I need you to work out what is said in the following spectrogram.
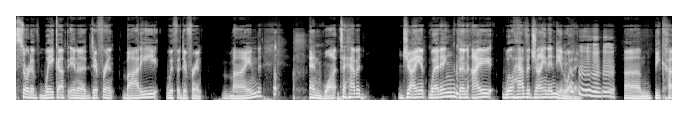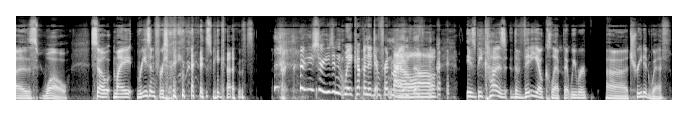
sort of wake up in a different body with a different mind and want to have a giant wedding, then I will have a giant Indian wedding. um, because whoa. So my reason for saying that is because Are you sure you didn't wake up in a different mind? Is because the video clip that we were uh, treated with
